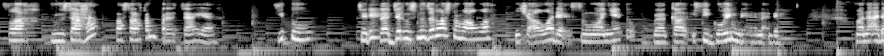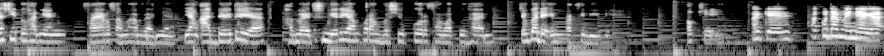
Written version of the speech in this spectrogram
Setelah berusaha pasrahkan percaya. Gitu. Jadi belajar husnuzon lah sama Allah. Insya Allah deh semuanya itu bakal isi going deh enak deh. Mana ada sih Tuhan yang sayang sama hambanya. Yang ada itu ya hamba itu sendiri yang kurang bersyukur sama Tuhan. Coba deh interaksi diri oke. Okay. oke okay. aku udah main ya kak.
